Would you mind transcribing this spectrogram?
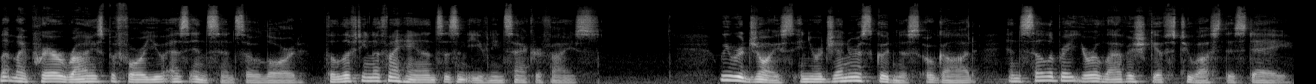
Let my prayer rise before you as incense, O Lord. The lifting of my hands is an evening sacrifice. We rejoice in your generous goodness, O God, and celebrate your lavish gifts to us this day.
